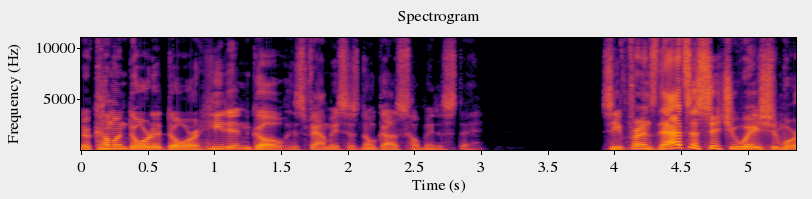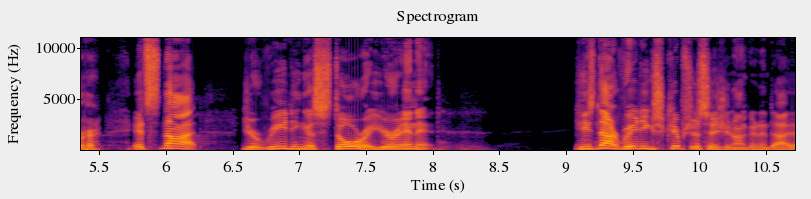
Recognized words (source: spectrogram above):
They're coming door to door. He didn't go. His family says, No, God's told me to stay. See, friends, that's a situation where it's not you're reading a story, you're in it. He's not reading scripture says you're not going to die,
